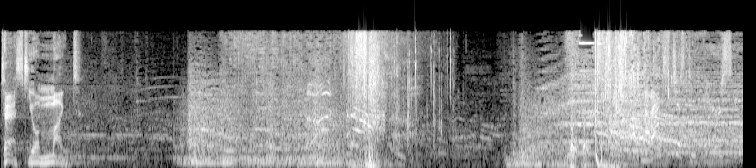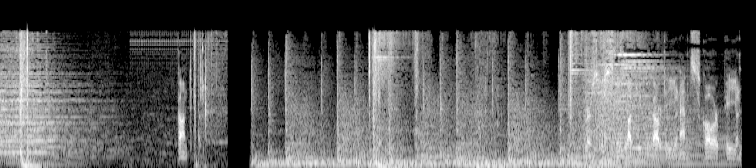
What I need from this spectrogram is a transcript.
Test your might. Guardian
